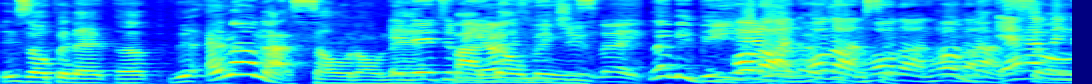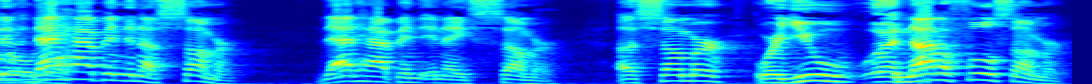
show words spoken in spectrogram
He's opened that up, and I'm not sold on that. And then to by be no with means. you, like, Let me be Hold on, hold on, hold on, hold I'm on. That happened. In, on that happened in a summer. That happened in a summer. A summer where you uh, not a full summer.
